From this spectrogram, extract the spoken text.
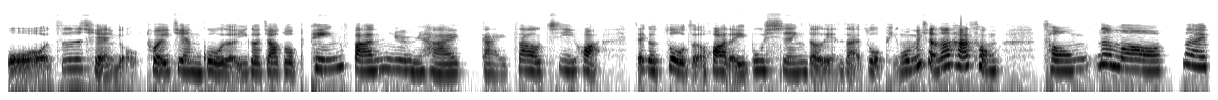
我之前有推荐过的一个叫做《平凡女孩改造计划》这个作者画的一部新的连载作品。我没想到他从从那么那一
